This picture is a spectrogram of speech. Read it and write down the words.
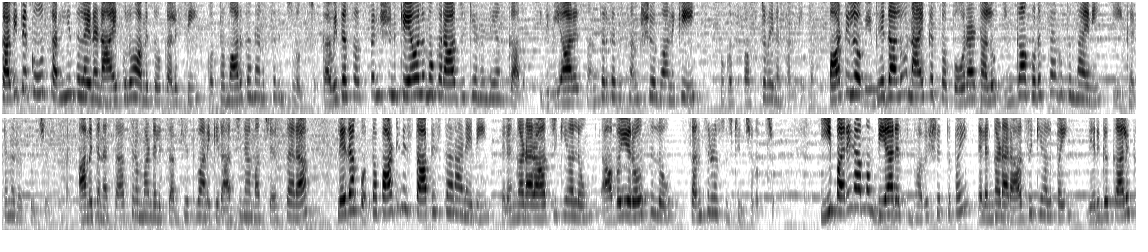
కవితకు సన్నిహితులైన నాయకులు ఆమెతో కలిసి కొత్త మార్గాన్ని అనుసరించవచ్చు. కవిత సస్పెన్షన్ కేవలం ఒక రాజకీయ నిర్ణయం కాదు. ఇది బీఆర్ఎస్ అంతర్గత సంక్షోభానికి ఒక స్పష్టమైన సంకేతం. పార్టీలో విభేదాలు నాయకత్వ పోరాటాలు ఇంకా కొనసాగుతున్నాయని ఈ ఘటన రుజువు చేస్తుంది ఆమె తన శాసన మండలి సభ్యత్వానికి రాజీనామా చేస్తారా? లేదా కొత్త పార్టీని స్థాపిస్తారా అనేది తెలంగాణ రాజకీయాల్లో రాబోయే రోజుల్లో సంచలనం సృష్టించవచ్చు. ఈ పరిణామం బీఆర్ఎస్ భవిష్యత్తుపై తెలంగాణ రాజకీయాలపై దీర్ఘకాలిక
